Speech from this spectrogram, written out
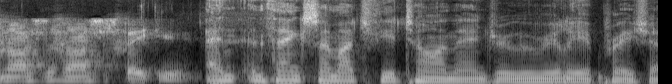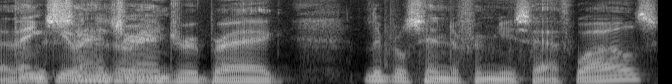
nice, nice to speak to you. And, and thanks so much for your time, Andrew. We really appreciate it. Thank you, Senator Andrew. Andrew Bragg, Liberal Senator from New South Wales.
